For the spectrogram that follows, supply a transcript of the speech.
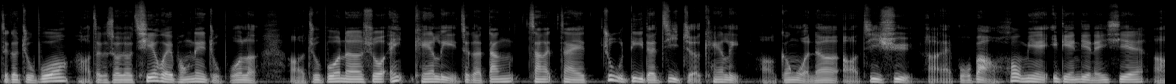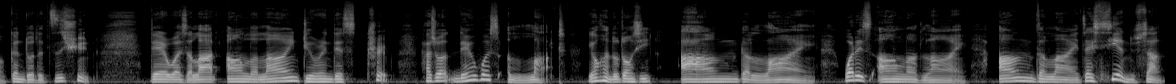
这个主播啊，这个时候就切回棚内主播了。啊，主播呢说，哎，Kelly 这个当在在驻地的记者 Kelly 啊，跟我呢啊继续啊来播报后面一点点的一些啊更多的资讯。There was a lot on the line during this trip。他说，There was a lot，有很多东西。On the line, what is on the line? On the line，在线上。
